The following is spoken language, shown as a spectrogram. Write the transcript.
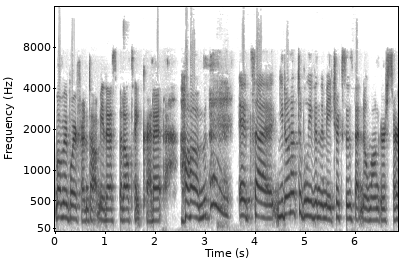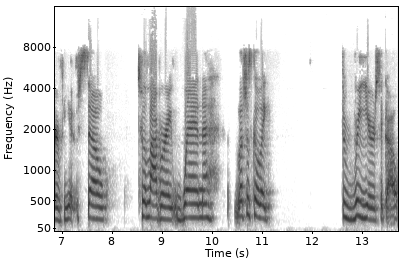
well, my boyfriend taught me this, but I'll take credit. Um, it's uh, you don't have to believe in the matrices that no longer serve you. So, to elaborate, when let's just go like three years ago,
